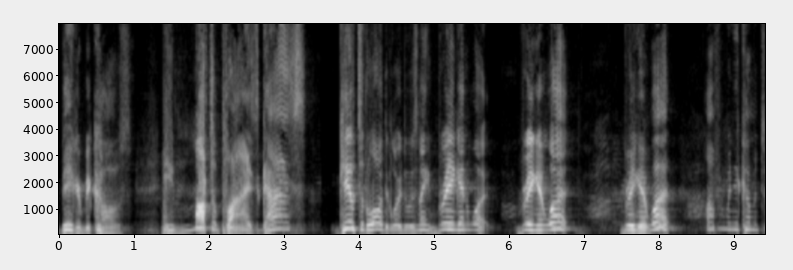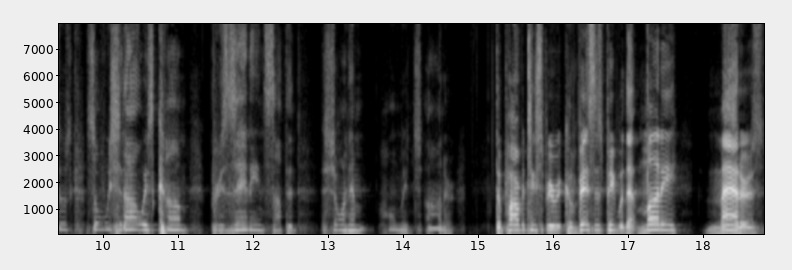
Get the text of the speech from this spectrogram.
bigger because He multiplies, guys. Give to the Lord the glory to His name. Bring in what? Bring in what? Bring in what? Offer when you come into us. So we should always come presenting something, showing Him homage, honor. The poverty spirit convinces people that money matters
